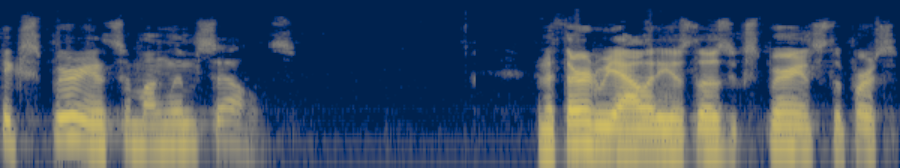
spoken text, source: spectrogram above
experience among themselves. And a third reality is those experience the pers-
